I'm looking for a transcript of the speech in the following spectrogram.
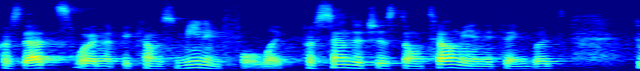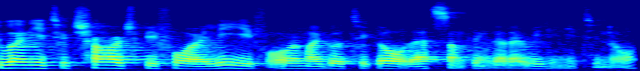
Because that's when it becomes meaningful. Like percentages don't tell me anything, but do I need to charge before I leave or am I good to go? That's something that I really need to know.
